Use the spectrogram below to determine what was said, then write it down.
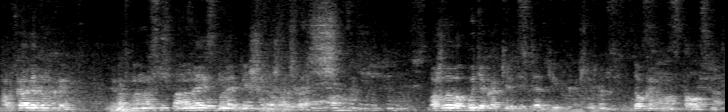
Аркаві думки. Мене, мене існує більше, ніж на час. Важлива будь-яка кількість рядків, доки не настала смерть.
